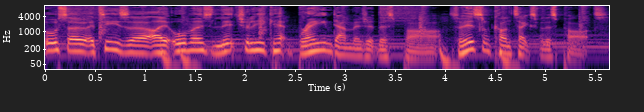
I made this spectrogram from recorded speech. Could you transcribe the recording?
Also, a teaser, I almost literally get brain damage at this part. So, here's some context for this part.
